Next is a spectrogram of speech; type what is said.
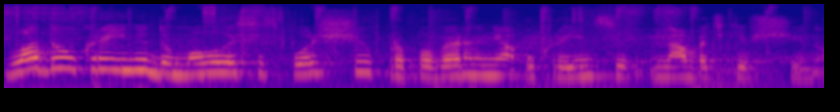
Влада України домовилася з Польщею про повернення українців на батьківщину.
